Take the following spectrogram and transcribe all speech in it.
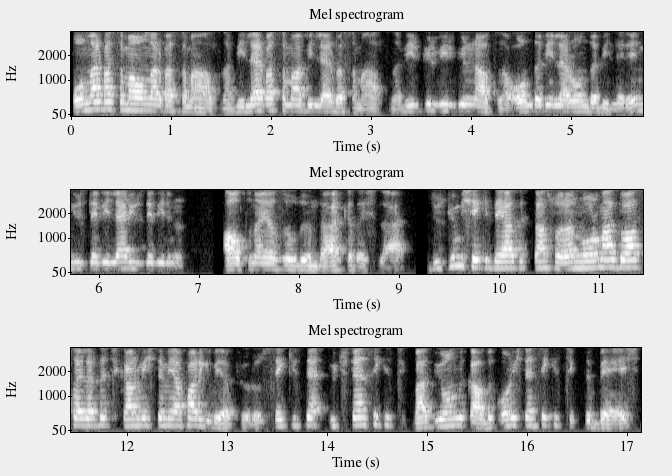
Onlar basamağı onlar basamağı altına. Birler basamağı birler basamağı altına. Virgül virgülün altına. Onda birler onda birlerin. Yüzde birler yüzde birin altına yazıldığında arkadaşlar düzgün bir şekilde yazdıktan sonra normal doğal sayılarda çıkarma işlemi yapar gibi yapıyoruz. 8'de 3'ten 8 çıkmaz. Bir onluk aldık. 13'ten 8 çıktı 5.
